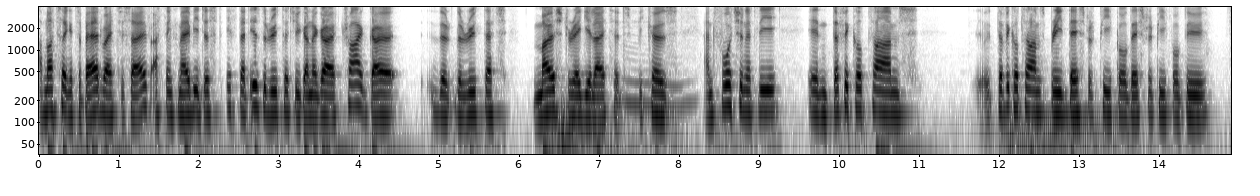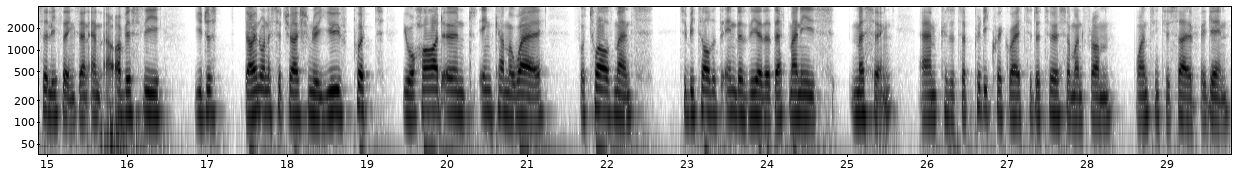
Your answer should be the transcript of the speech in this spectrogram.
I'm not saying it's a bad way to save. I think maybe just if that is the route that you're going to go, try go the the route that's most regulated mm. because unfortunately in difficult times difficult times breed desperate people, desperate people do silly things and and obviously you just don't want a situation where you've put your hard-earned income away for 12 months to be told at the end of the year that that money's missing um, because it's a pretty quick way to deter someone from wanting to save again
